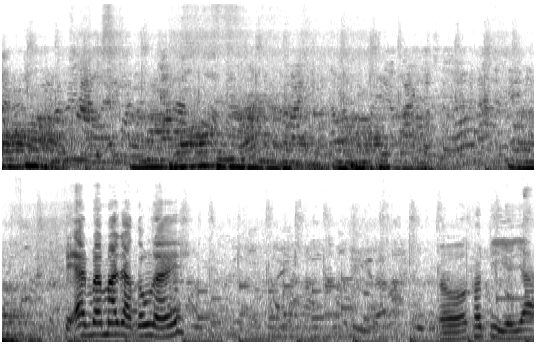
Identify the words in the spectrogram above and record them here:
ที่เขาบอกว่าเอ่อมาพร้อมทุกงานนะครับมาพร้อมทุกงานเอ่อพี่แอนไปมาจากตรงไหนอ๋อข้าวจี่กับย่า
